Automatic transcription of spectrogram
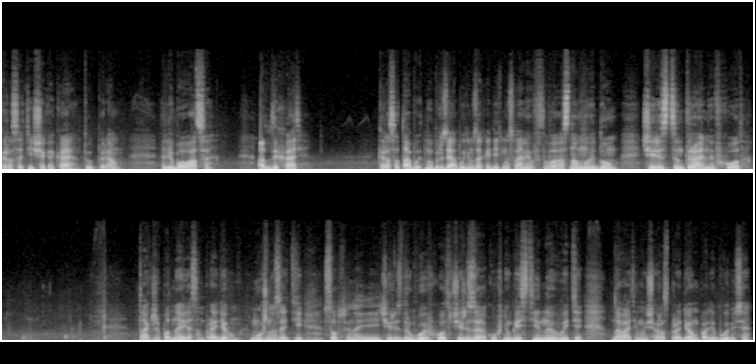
Красотища какая. Тут прям любоваться, отдыхать. Красота будет. Ну, друзья, будем заходить мы с вами в основной дом через центральный вход – также под навесом пройдем. Можно зайти, собственно, и через другой вход, через э, кухню-гостиную выйти. Давайте мы еще раз пройдем, полюбуемся.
